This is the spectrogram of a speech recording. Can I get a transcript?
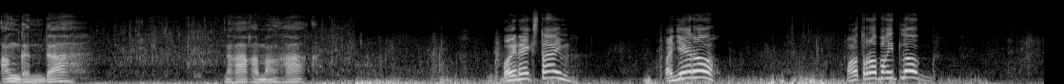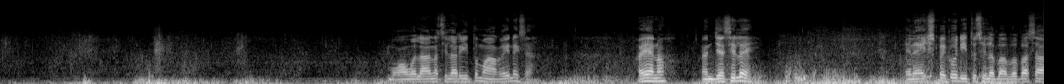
Ang ganda. Nakakamangha. Boy, next time. Panyero. Mga tropang itlog. Mukhang wala na sila rito mga kainex ha. Ayan oh. Nandyan sila eh. E na-expect ko dito sila bababa sa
